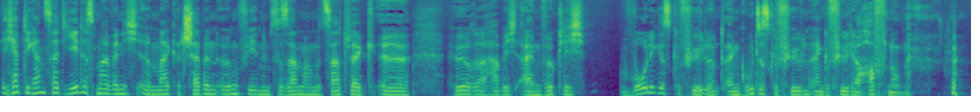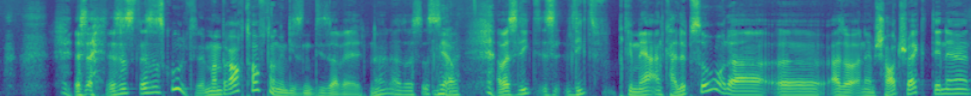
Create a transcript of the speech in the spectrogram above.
Ich habe die ganze Zeit jedes Mal, wenn ich äh, Michael Chabon irgendwie in dem Zusammenhang mit Star Trek äh, höre, habe ich ein wirklich wohliges Gefühl und ein gutes Gefühl und ein Gefühl der Hoffnung. Das, das, ist, das ist gut. Man braucht Hoffnung in diesen, dieser Welt. Ne? Also es ist, ja. Äh, aber es liegt, es liegt primär an Calypso oder äh, also an dem Shorttrack, den er,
